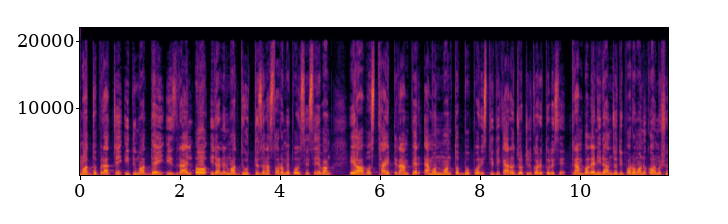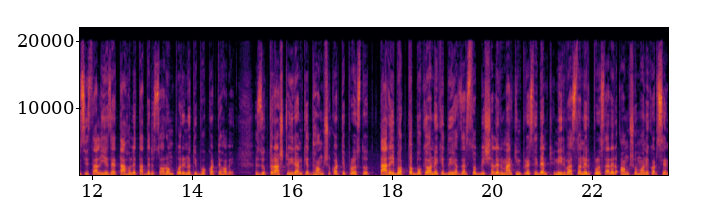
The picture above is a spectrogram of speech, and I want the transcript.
মধ্যপ্রাচ্যে ইতিমধ্যেই ইসরায়েল ও ইরানের মধ্যে উত্তেজনা চরমে পৌঁছেছে এবং এ অবস্থায় ট্রাম্পের এমন মন্তব্য পরিস্থিতিকে আরও জটিল করে তুলেছে। ট্রাম্প বলেন, ইরান যদি পরমাণু কর্মসূচি চালিয়ে যায়, তাহলে তাদের চরম পরিণতি ভোগ করতে হবে। যুক্তরাষ্ট্র ইরানকে ধ্বংস করতে প্রস্তুত। তার এই বক্তব্যকে অনেকে দুই হাজার চব্বিশ সালের মার্কিন প্রেসিডেন্ট নির্বাচনের প্রচারের অংশ মনে করছেন,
